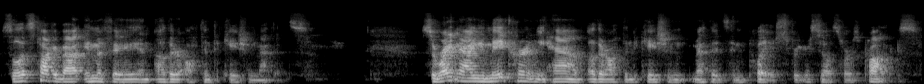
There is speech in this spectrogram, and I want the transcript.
So let's talk about MFA and other authentication methods. So right now you may currently have other authentication methods in place for your Salesforce products.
